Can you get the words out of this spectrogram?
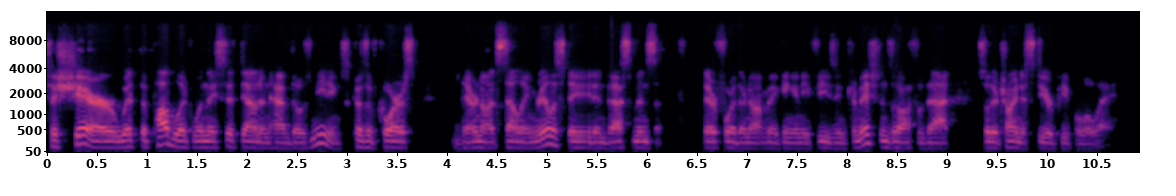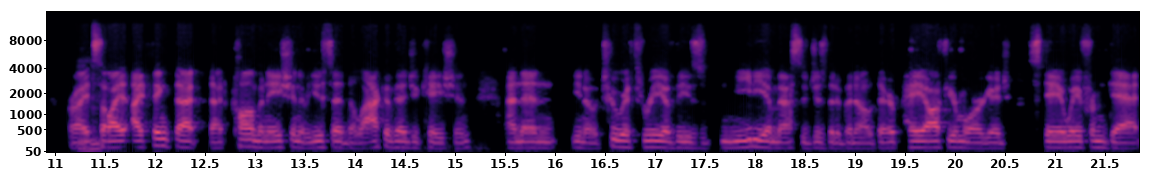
to share with the public when they sit down and have those meetings. Because of course, they're not selling real estate investments, therefore they're not making any fees and commissions off of that. So they're trying to steer people away right mm-hmm. so I, I think that that combination of you said the lack of education and then you know two or three of these media messages that have been out there pay off your mortgage stay away from debt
